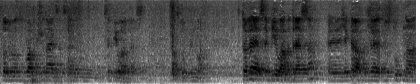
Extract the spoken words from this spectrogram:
192 починається, це, це біла адреса, наступний ноль. Вставляється біла адреса, е, яка вже доступна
